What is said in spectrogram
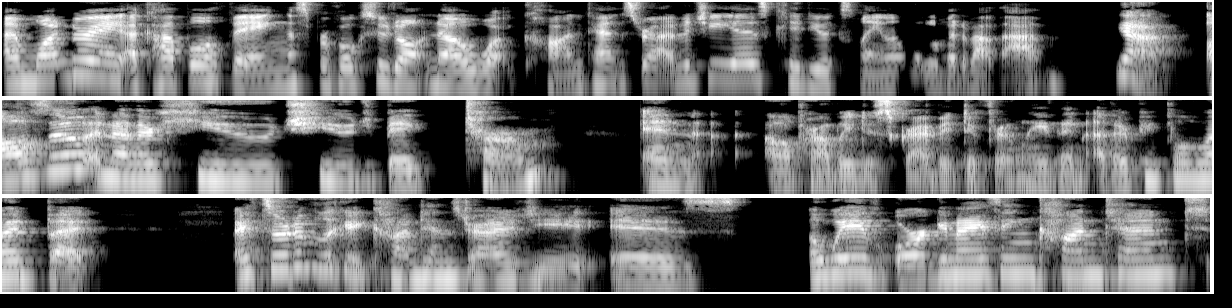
I'm wondering a couple of things for folks who don't know what content strategy is. Could you explain a little bit about that? Yeah. Also, another huge, huge, big term. and I'll probably describe it differently than other people would, but I sort of look at content strategy is a way of organizing content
